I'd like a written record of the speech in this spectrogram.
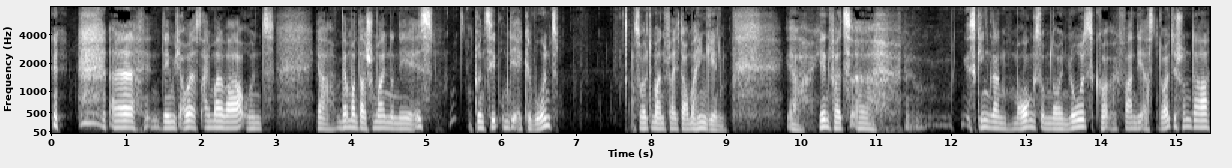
äh, in dem ich auch erst einmal war. Und ja, wenn man da schon mal in der Nähe ist, im Prinzip um die Ecke wohnt, sollte man vielleicht auch mal hingehen ja, jedenfalls, äh, es ging dann morgens um neun los, waren die ersten Leute schon da,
